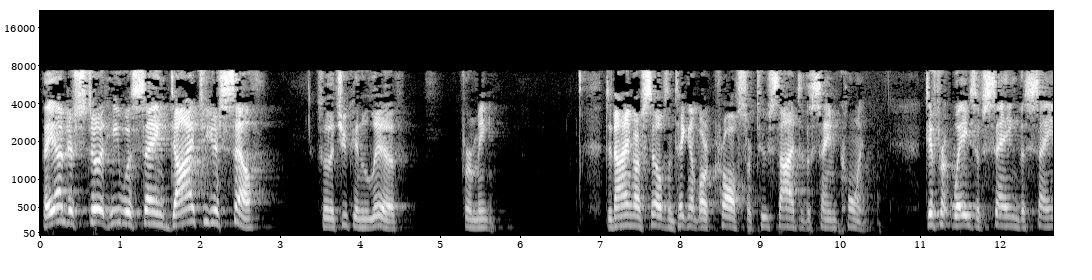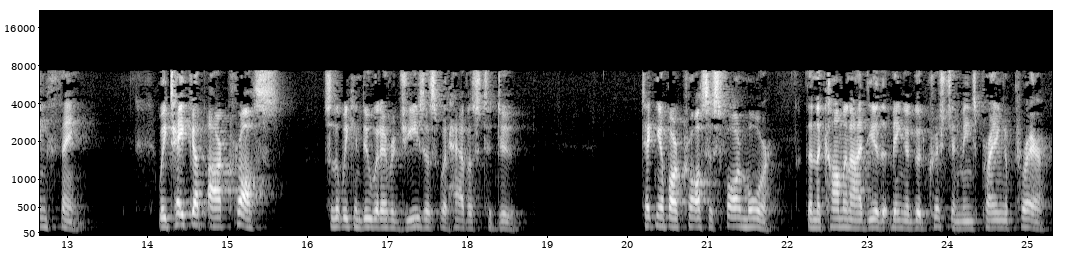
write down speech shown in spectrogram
They understood he was saying, die to yourself so that you can live for me. Denying ourselves and taking up our cross are two sides of the same coin. Different ways of saying the same thing. We take up our cross so that we can do whatever Jesus would have us to do. Taking up our cross is far more than the common idea that being a good Christian means praying a prayer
